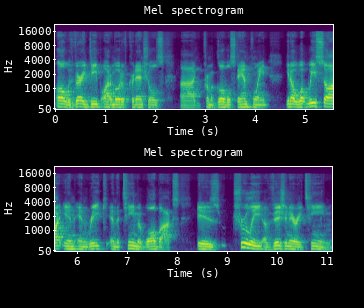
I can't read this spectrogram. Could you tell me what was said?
all with very deep automotive credentials uh, from a global standpoint. You know, what we saw in Enrique and the team at Wallbox is truly a visionary team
